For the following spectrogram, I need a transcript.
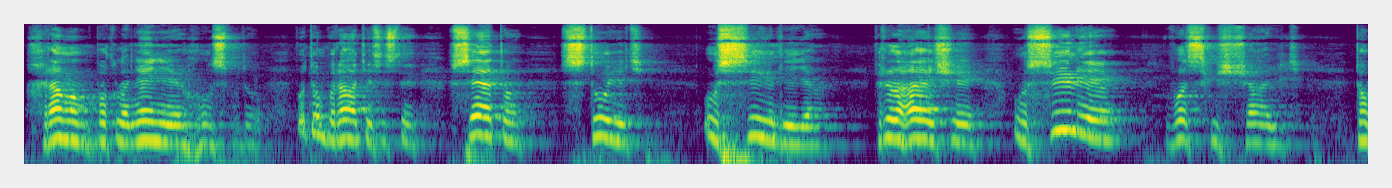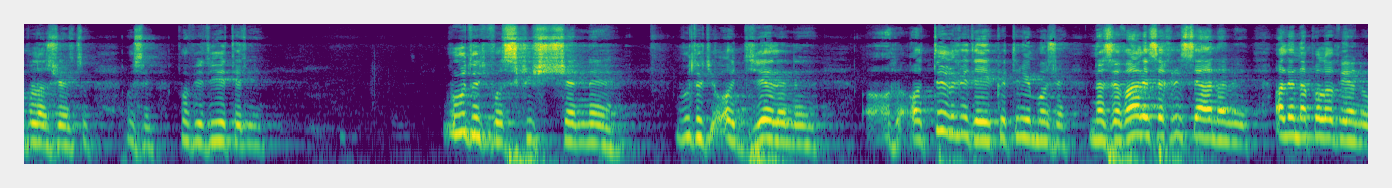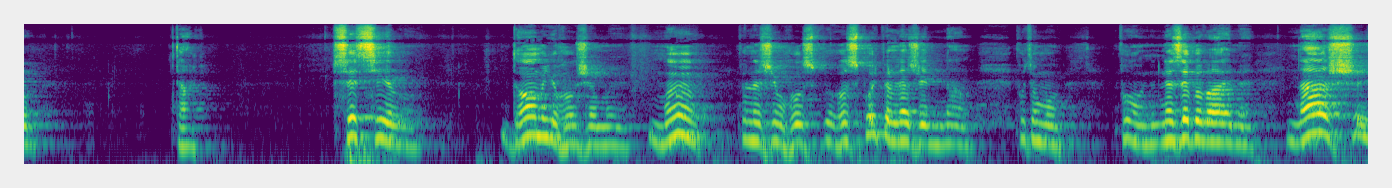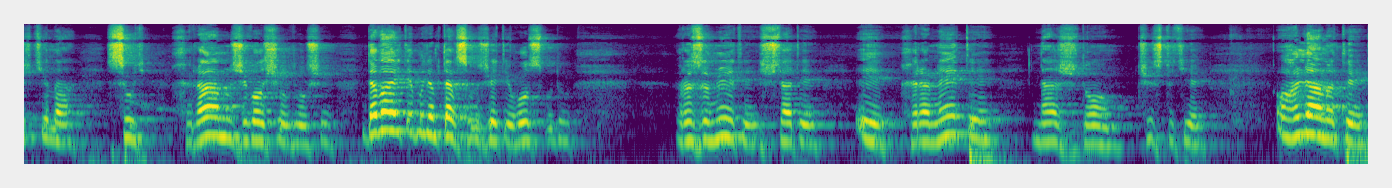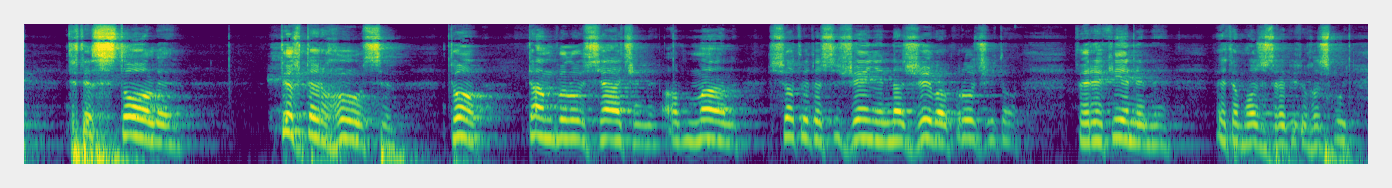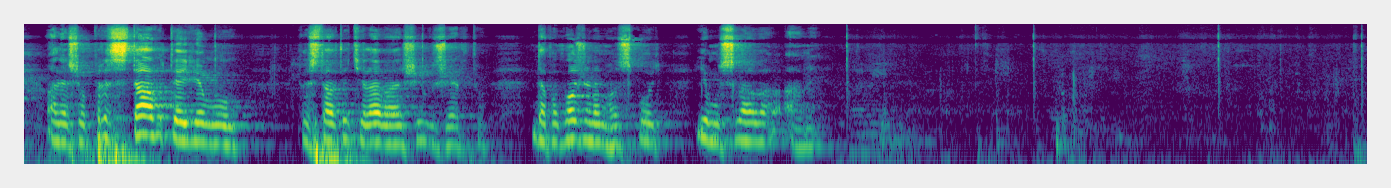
храмом поклонення Господу. Потім, браті і сестри, все то стоїть усилія, прилагаючи усилия, восхищають то блаженство. Побідителі будуть восхищені, будуть відділені від тих людей, котрі, може, називалися християнами, але наполовину. Так. Все ціло. Дом його вже ми. Ми принадлежимо Господу, Господь принадлежить нам. Тому не забуваємо, наші тіла суть храм живочої душі. Давайте будемо так служити Господу розуміти, читати і хранити наш дом чистоті, оглянути ті столи, тих торговців, то там було всячине, обман, все то дослідження, нажива, прочі, то. Це може зробити Господь. Але що представте йому, представте тіла ваші в жертву. Да поможе нам Господь, йому слава. Амінь.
